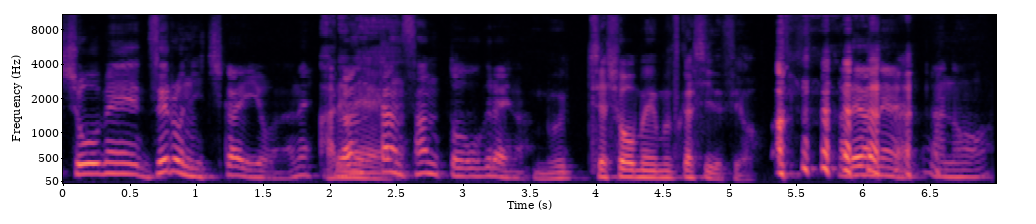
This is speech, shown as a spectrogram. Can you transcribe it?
照明ゼロに近いようなね。あれね。ランタン3灯ぐらいの。むっちゃ照明難しいですよ。あれはね、あの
